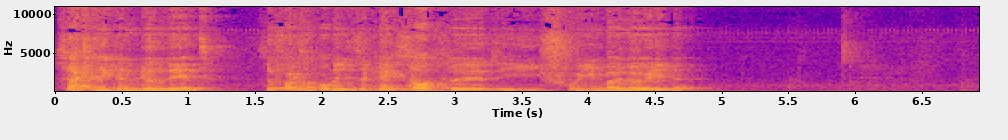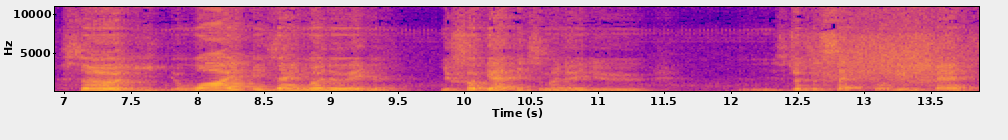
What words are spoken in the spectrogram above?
so actually you can build it. So for example, in the case of uh, the free monoid, so Y is a monoid. You forget it's a monoid. You, it's just a set for you. Okay.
